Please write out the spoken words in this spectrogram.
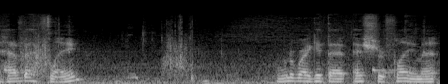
Have that flame. I wonder where I get that extra flame at.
